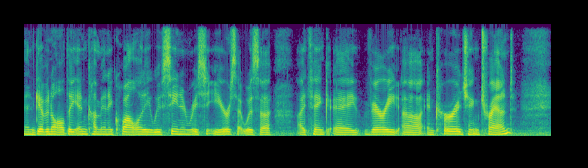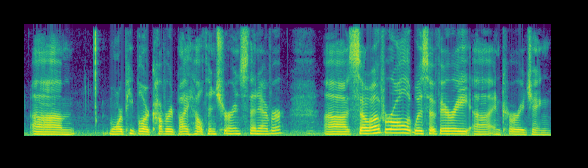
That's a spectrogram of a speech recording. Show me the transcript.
And given all the income inequality we've seen in recent years, that was, a, I think, a very uh, encouraging trend. Um, more people are covered by health insurance than ever. Uh, so, overall, it was a very uh, encouraging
